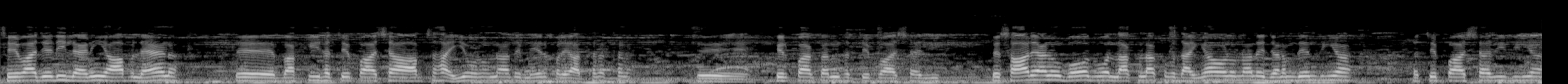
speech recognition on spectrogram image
ਸੇਵਾ ਜਿਹੜੀ ਲੈਣੀ ਆਪ ਲੈਣ, ਤੇ ਬਾਕੀ ਸੱਚੇ ਪਾਤਸ਼ਾਹ ਆਪ ਸਹਾਈ ਹੋਣ ਉਹਨਾਂ ਤੇ ਮਿਹਰ ਭਰਿਆ ਹੱਥ ਰੱਖਣ, ਤੇ ਕਿਰਪਾ ਕਰਨ ਸੱਚੇ ਪਾਤਸ਼ਾਹ ਜੀ। ਤੇ ਸਾਰਿਆਂ ਨੂੰ ਬਹੁਤ ਬਹੁਤ ਲੱਖ ਲੱਖ ਵਧਾਈਆਂ ਹੋਣ ਉਹਨਾਂ ਦੇ ਜਨਮ ਦਿਨ ਦੀਆਂ, ਸੱਚੇ ਪਾਤਸ਼ਾਹ ਜੀ ਦੀਆਂ।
